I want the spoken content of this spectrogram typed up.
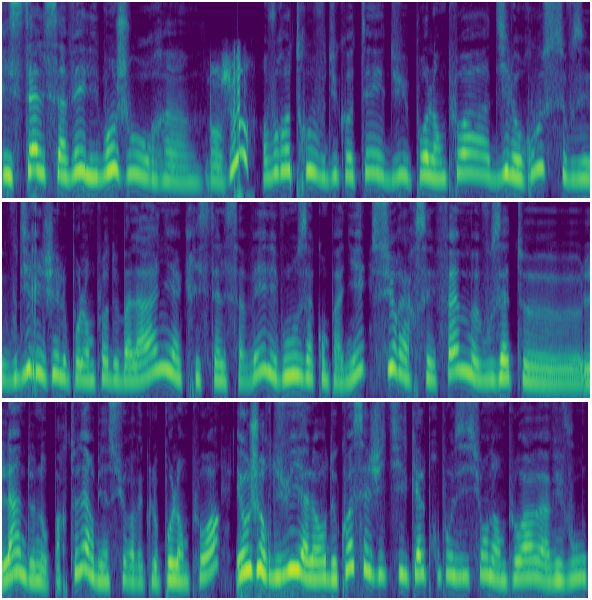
Christelle Savelli, bonjour. Bonjour. On vous retrouve du côté du Pôle emploi d'Île-Rousse. Vous, vous, dirigez le Pôle emploi de Balagne, Christelle Savelli, et vous nous accompagnez sur RCFM. Vous êtes euh, l'un de nos partenaires, bien sûr, avec le Pôle emploi. Et aujourd'hui, alors, de quoi s'agit-il? Quelle proposition d'emploi avez-vous?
